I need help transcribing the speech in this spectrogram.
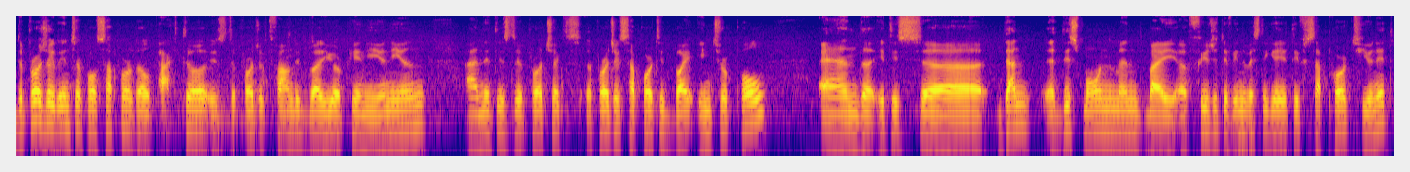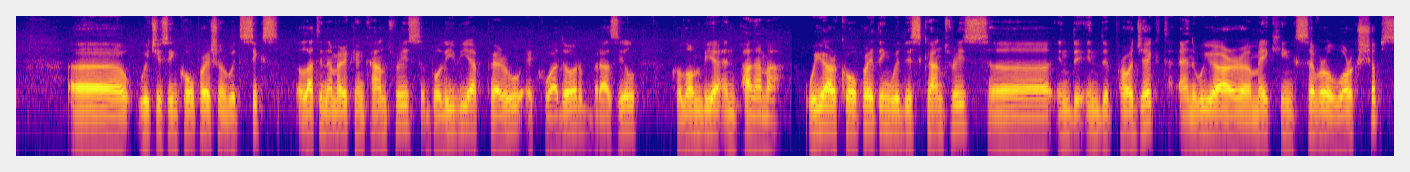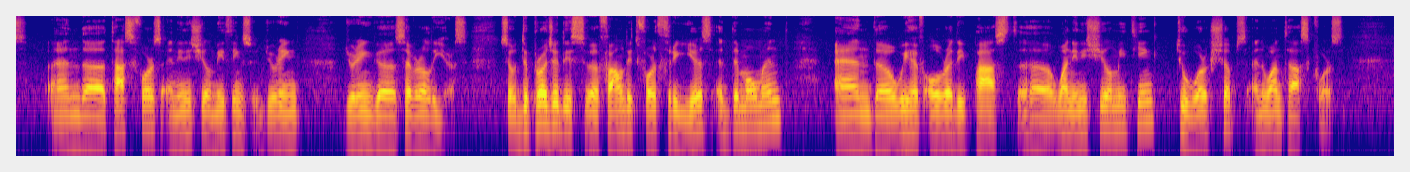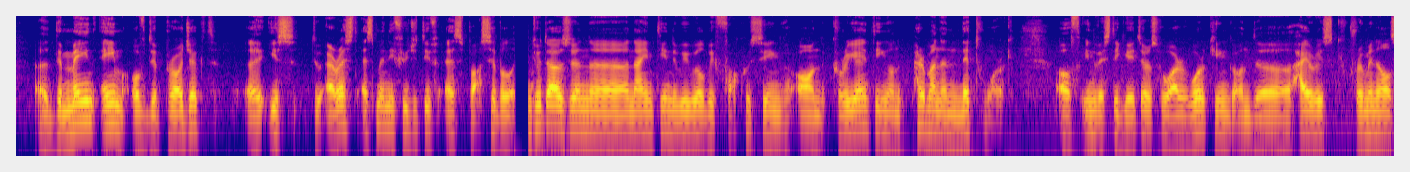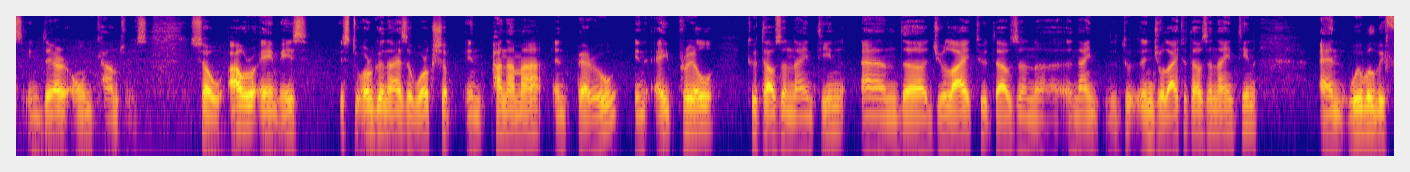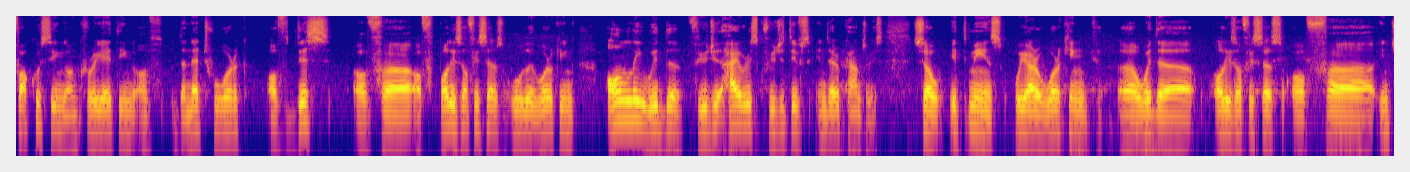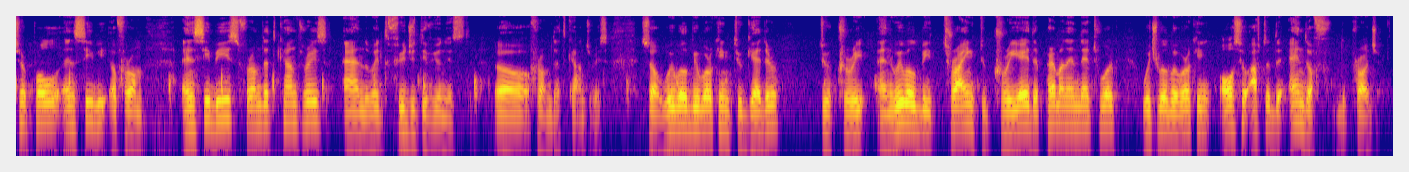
The project Interpol Support EL PAcCTO is the project founded by the European Union and it is the project, the project supported by Interpol and uh, it is uh, done at this moment by a fugitive investigative support unit uh, which is in cooperation with six Latin American countries, Bolivia, Peru, Ecuador, Brazil, Colombia and Panama. We are cooperating with these countries uh, in, the, in the project and we are uh, making several workshops and uh, task force and initial meetings during during uh, several years. So the project is uh, founded for three years at the moment and uh, we have already passed uh, one initial meeting, two workshops and one task force. Uh, the main aim of the project is to arrest as many fugitives as possible. In 2019 we will be focusing on creating a permanent network of investigators who are working on the high-risk criminals in their own countries. So our aim is, is to organize a workshop in Panama and Peru in April 2019 and uh, July 2009 in July 2019 and we will be focusing on creating of the network of this of, uh, of police officers who are working only with the high-risk fugitives in their countries. So it means we are working uh, with the police officers of uh, Interpol NCB, uh, from NCBs from that countries and with fugitive units uh, from that countries. So we will be working together to create and we will be trying to create a permanent network which will be working also after the end of the project.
